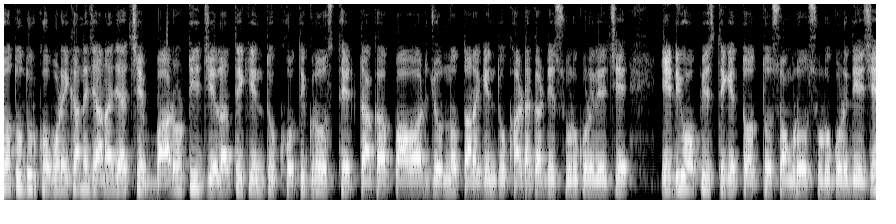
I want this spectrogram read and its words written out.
যতদূর খবর এখানে জানা যাচ্ছে, বারোটি জেলাতে কিন্তু ক্ষতিগ্রস্তের টাকা পাওয়ার জন্য তারা কিন্তু খাটাখাটি শুরু করে দিয়েছে। এডিও অফিস থেকে তথ্য সংগ্রহ শুরু করে দিয়েছে।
